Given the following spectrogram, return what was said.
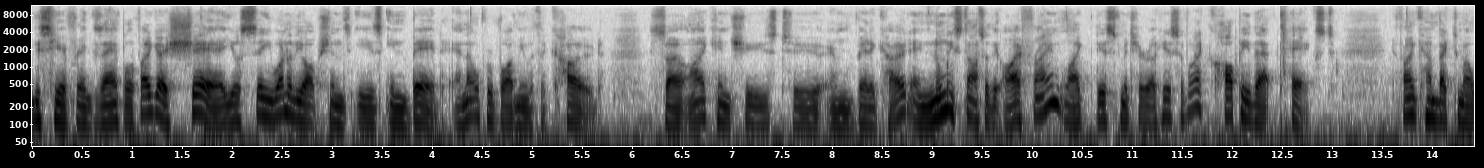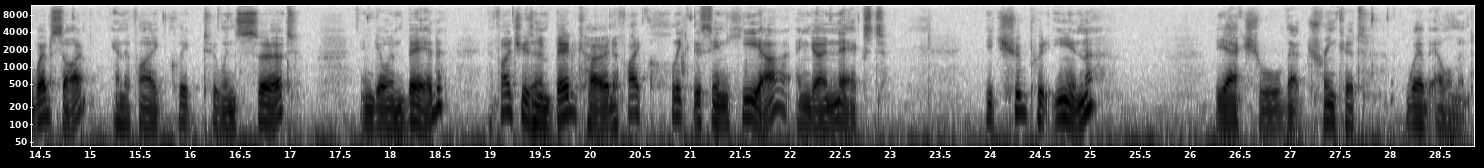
this here for example if I go share you'll see one of the options is embed and that will provide me with a code. So I can choose to embed a code and normally starts with the iframe like this material here. So if I copy that text, if I come back to my website and if I click to insert and go embed, if I choose an embed code, if I click this in here and go next, it should put in the actual, that trinket web element.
